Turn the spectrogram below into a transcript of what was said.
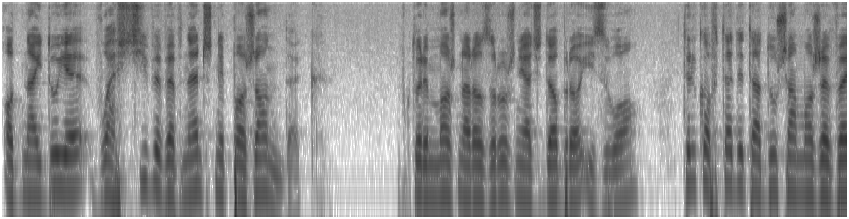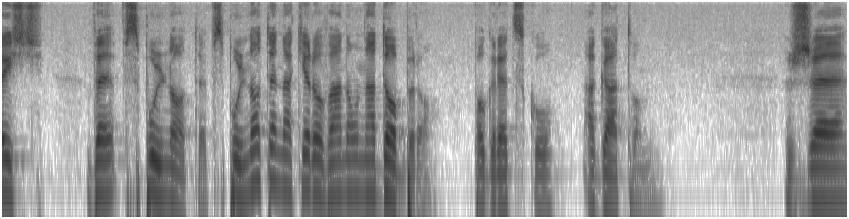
odnajduje właściwy wewnętrzny porządek w którym można rozróżniać dobro i zło, tylko wtedy ta dusza może wejść we wspólnotę, wspólnotę nakierowaną na dobro, po grecku agaton, że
